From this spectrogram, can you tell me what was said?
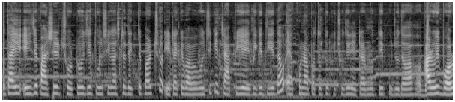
তো তাই এই যে পাশের ছোট যে তুলসী গাছটা দেখতে পাচ্ছ, এটাকে বাবা বলছে কি, চাপিয়ে এদিকে দিয়ে দাও, এখন আপাতত কিছুদিন এটার মধ্যেই পুজো দেওয়া হবে। আর ওই বড়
